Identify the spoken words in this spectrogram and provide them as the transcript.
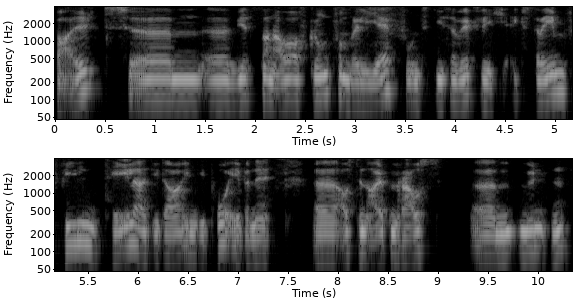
bald ähm, äh, wird es dann auch aufgrund vom Relief und dieser wirklich extrem vielen Täler, die da in die Po-Ebene äh, aus den Alpen raus ähm, münden,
